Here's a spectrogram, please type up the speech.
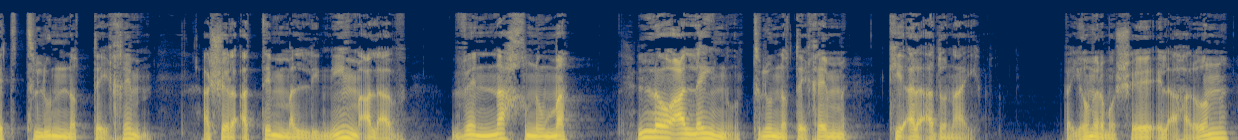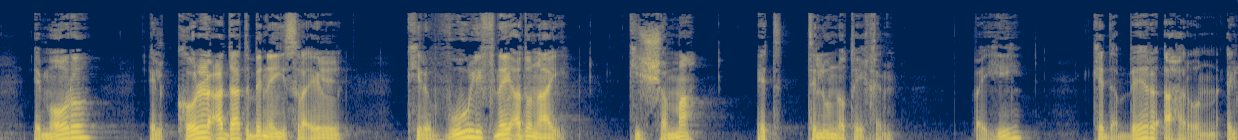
את תלונותיכם, אשר אתם מלינים עליו, ונחנו מה, לא עלינו תלונותיכם, כי על אדוני. ויאמר משה אל אהרון, אמור אל כל עדת בני ישראל, קרבו לפני אדוני, כי שמע את תלונותיכם. ויהי כדבר אהרון אל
